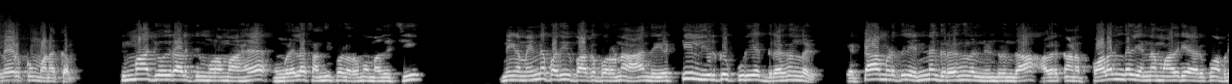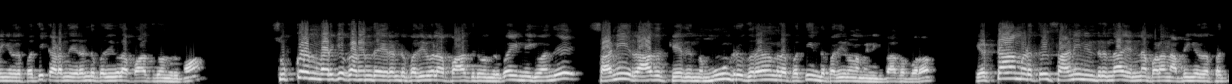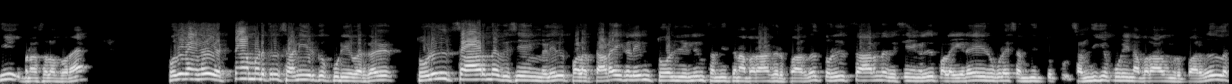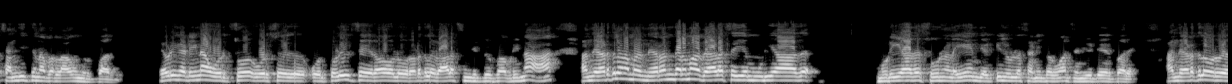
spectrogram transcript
எல்லோருக்கும் வணக்கம். சிம்மா ஜோதிராலயத்தின் மூலமாக உங்களை எல்லாம் சந்திப்பதில் ரொம்ப மகிழ்ச்சி. இன்னைக்கு நம்ம என்ன பதிவு பார்க்க போறோம்னா இந்த எட்டில் இருக்கக்கூடிய கிரகங்கள் எட்டாம் இடத்துல என்ன கிரகங்கள் நின்றிருந்தா அதற்கான பலன்கள் என்ன மாதிரியா இருக்கும் அப்படிங்கிறத பத்தி கடந்த இரண்டு பதிவுகளை பார்த்துட்டு வந்திருக்கோம். சுக்கிரன் வரைக்கும் கடந்த இரண்டு பதிவுகளை பார்த்துட்டு வந்திருக்கோம். இன்னைக்கு வந்து சனி ராகு கேது இந்த மூன்று கிரகங்களை பத்தி இந்த பதிவில் நம்ம இன்னைக்கு பார்க்க போறோம். எட்டாம் இடத்தில் சனி நின்றிருந்தால் என்ன பலன் அப்படிங்கிறத பத்தி இப்ப நான் சொல்ல போறேன். பொதுவாக எட்டாம் இடத்தில் சனி இருக்கக்கூடியவர்கள் தொழில் சார்ந்த விஷயங்களில் பல தடைகளையும் தோல்விகளையும் சந்தித்த நபராக இருப்பார்கள். தொழில் சார்ந்த விஷயங்களில் பல இடையூறுகளை சந்தித்து சந்திக்கக்கூடிய நபராகவும் இருப்பார்கள். இல்ல சந்தித்த நபர்களாகவும் இருப்பார்கள். எப்படி கேட்டீங்கன்னா ஒரு சோ ஒரு ஒரு தொழில் செய்யறோம் இல்ல ஒரு இடத்துல வேலை செஞ்சுட்டு இருக்கோம் அப்படின்னா அந்த இடத்துல நம்ம நிரந்தரமா வேலை செய்ய முடியாத முடியாத சூழ்நிலையை இந்த எட்டில் உள்ள சனி பகவான் செஞ்சுட்டே இருப்பாரு. அந்த இடத்துல ஒரு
